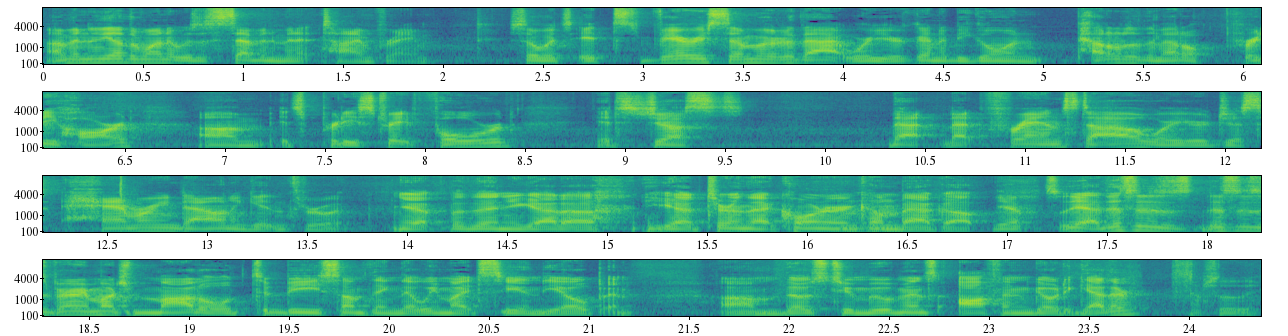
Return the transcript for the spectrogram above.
Um, and in the other one, it was a seven minute time frame. So it's it's very similar to that where you're going to be going pedal to the metal pretty hard. Um, it's pretty straightforward. It's just that that Fran style where you're just hammering down and getting through it. Yep, but then you gotta you gotta turn that corner and come back up. Yep. So yeah, this is this is very much modeled to be something that we might see in the open. Um, those two movements often go together, Absolutely.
